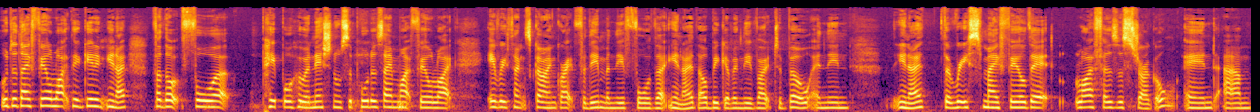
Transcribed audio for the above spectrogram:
or do they feel like they're getting? You know, for the for people who are national supporters, they might feel like everything's going great for them, and therefore that you know they'll be giving their vote to Bill, and then you know the rest may feel that life is a struggle and um,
